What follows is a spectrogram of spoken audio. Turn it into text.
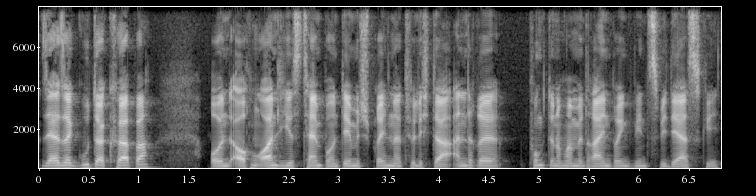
sehr, sehr guter Körper und auch ein ordentliches Tempo und dementsprechend natürlich da andere Punkte nochmal mit reinbringt, wie ein Zwiderski.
